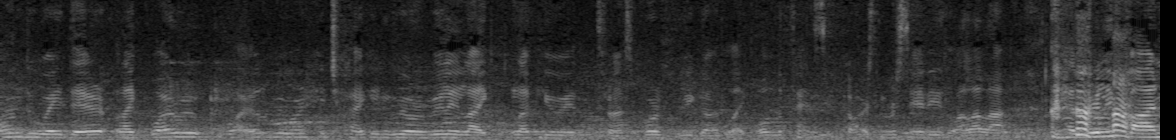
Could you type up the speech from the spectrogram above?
on the way there, like while we while we were hitchhiking, we were really like lucky with transport. We got like all the fancy cars, Mercedes, la la la. We had really fun.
